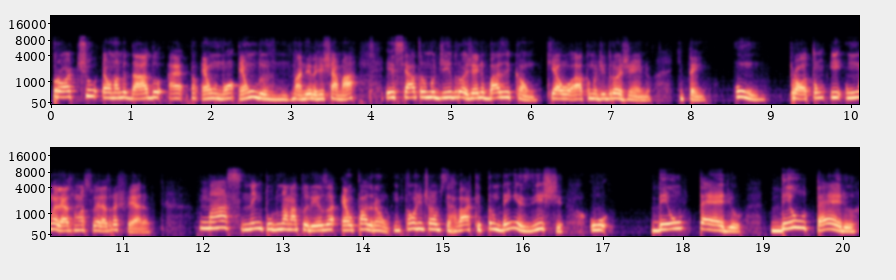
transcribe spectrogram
prótio é o nome dado, é um, é um dos maneiras de chamar esse átomo de hidrogênio basicão, que é o átomo de hidrogênio, que tem um próton e um elétron na sua eletrosfera. Mas nem tudo na natureza é o padrão. Então a gente vai observar que também existe o deutério. Deutério,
